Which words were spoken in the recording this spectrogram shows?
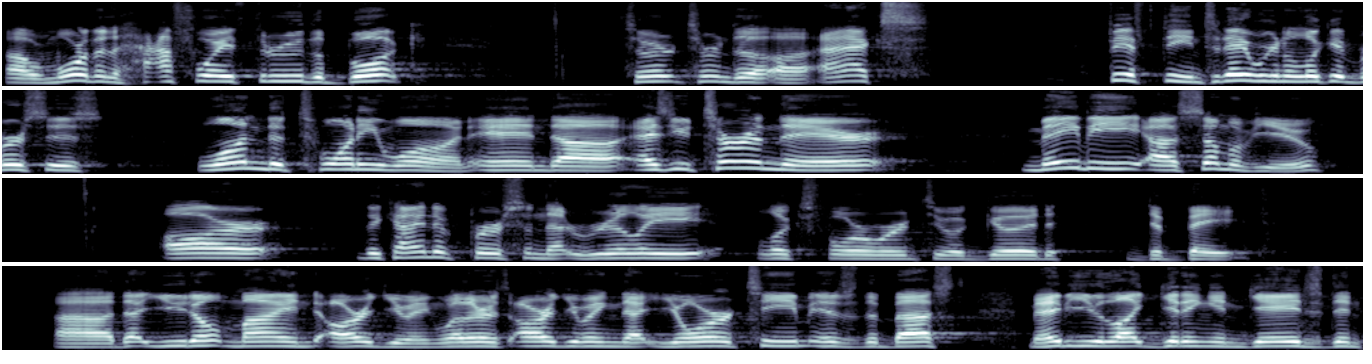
Uh, we're more than halfway through the book. Turn, turn to uh, Acts 15. Today we're going to look at verses 1 to 21. And uh, as you turn there, maybe uh, some of you are the kind of person that really looks forward to a good debate. Uh, that you don't mind arguing, whether it's arguing that your team is the best, maybe you like getting engaged in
